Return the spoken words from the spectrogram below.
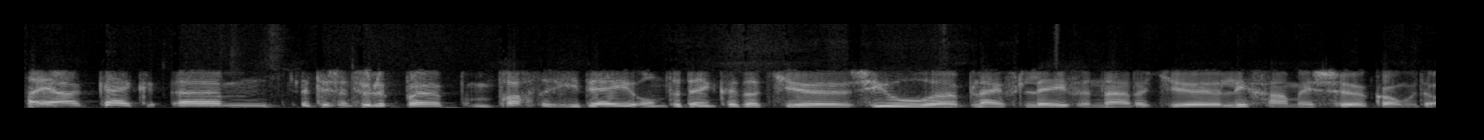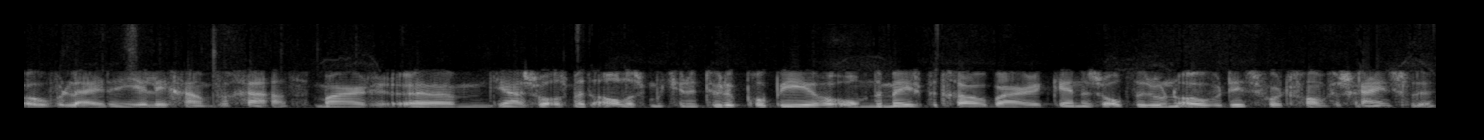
Nou ja, kijk, um, het is natuurlijk een prachtig idee om te denken dat je ziel uh, blijft leven nadat je lichaam is uh, komen te overlijden en je lichaam vergaat. Maar um, ja, zoals met alles moet je natuurlijk proberen om de meest betrouwbare kennis op te doen over dit soort van verschijnselen.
